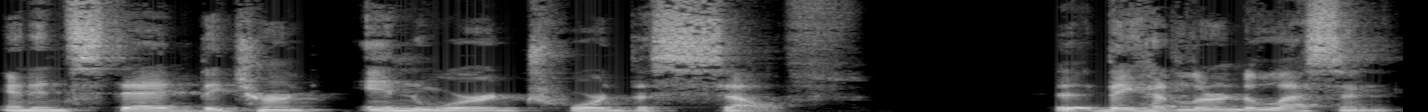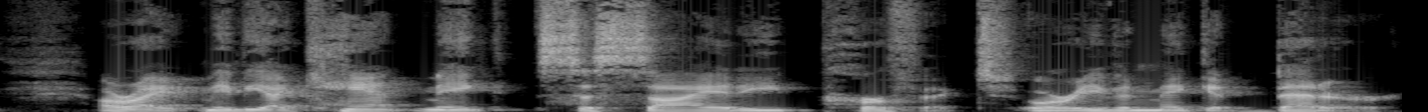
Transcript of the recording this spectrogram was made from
And instead, they turned inward toward the self. They had learned a lesson. All right, maybe I can't make society perfect or even make it better,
